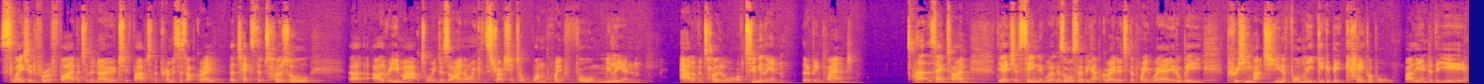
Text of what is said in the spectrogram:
slated for a fibre to the node to fibre to the premises upgrade. That takes the total, uh, either earmarked or in design or in construction, to 1.4 million out of a total of 2 million that have been planned. At the same time, the HFC network has also been upgraded to the point where it'll be pretty much uniformly gigabit capable by the end of the year.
